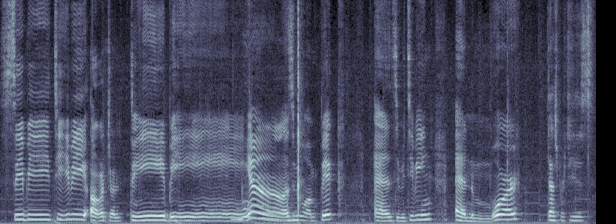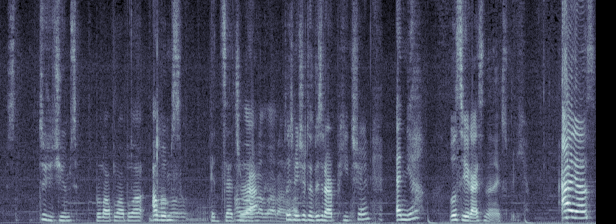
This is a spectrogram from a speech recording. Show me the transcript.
CBTV, Original oh, TV, yeah, ZB1 pick. and CBTVing and more dance practices, studio tunes, blah blah blah, albums, blah, etc. A lot, a lot, a Please make sure to visit our Patreon. And yeah, we'll see you guys in the next video. Adios!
